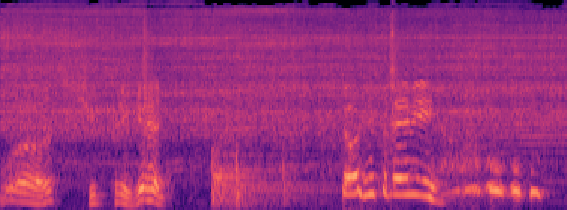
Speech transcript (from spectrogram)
Whoa, this shoots pretty good. Don't hit the baby!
